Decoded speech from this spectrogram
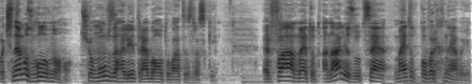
Почнемо з головного: чому взагалі треба готувати зразки? РФА метод аналізу це метод поверхневий,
